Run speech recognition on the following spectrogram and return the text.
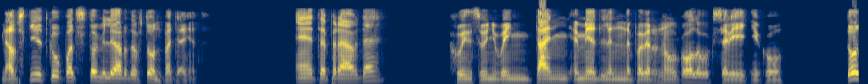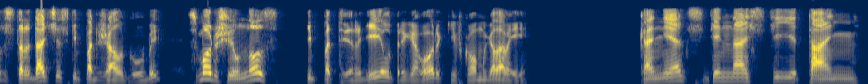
Навскидку под сто миллиардов тонн потянет. — Это правда? Хунсунь Вэньтань медленно повернул голову к советнику. Тот страдальчески поджал губы, сморщил нос и подтвердил приговор кивком головы. «Конец династии Тань!»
